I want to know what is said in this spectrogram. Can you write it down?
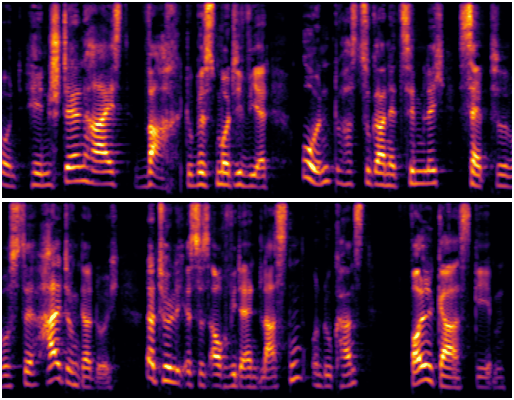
Und hinstellen heißt wach, du bist motiviert und du hast sogar eine ziemlich selbstbewusste Haltung dadurch. Natürlich ist es auch wieder entlastend und du kannst Vollgas geben.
